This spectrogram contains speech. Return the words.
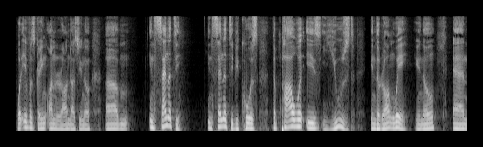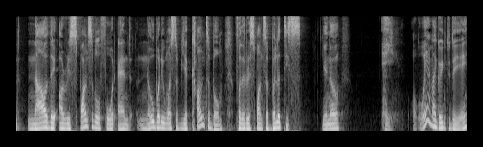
whatever's going on around us you know. Um insanity. Insanity because the power is used in the wrong way you know? And now they are responsible for it and nobody wants to be accountable for the responsibilities you know? Hey where am i going today eh?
